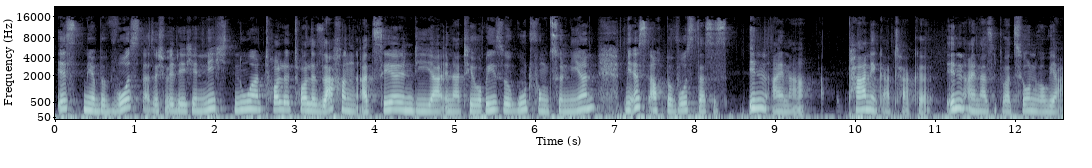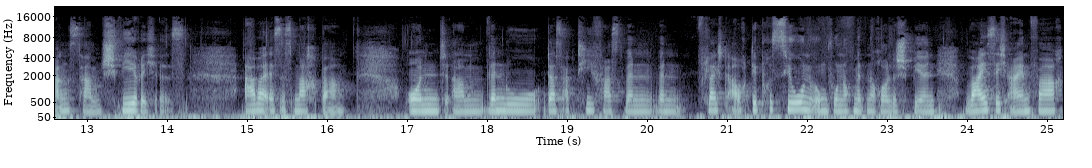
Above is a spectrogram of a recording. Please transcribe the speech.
ist mir bewusst, also ich will dir hier nicht nur tolle, tolle Sachen erzählen, die ja in der Theorie so gut funktionieren. Mir ist auch bewusst, dass es in einer Panikattacke, in einer Situation, wo wir Angst haben, schwierig ist. Aber es ist machbar. Und ähm, wenn du das aktiv hast, wenn, wenn vielleicht auch Depressionen irgendwo noch mit einer Rolle spielen, weiß ich einfach,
